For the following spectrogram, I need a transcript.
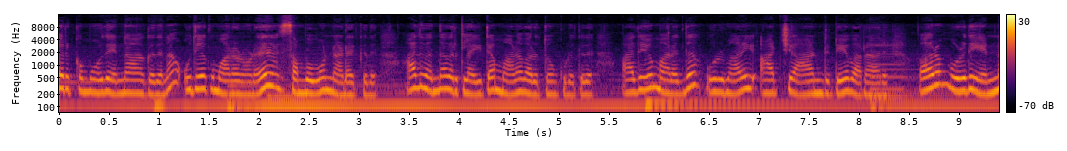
இருக்கும்போது என்ன ஆகுதுன்னா உதயகுமாரனோட சம்பவம் நடக்குது. அது வந்து அவருக்கு லைட்டாக மன வருத்தம் கொடுக்குது. அதையும் மறந்து ஒரு மாதிரி ஆட்சி ஆண்டுட்டே வராரு வரும்பொழுது என்ன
